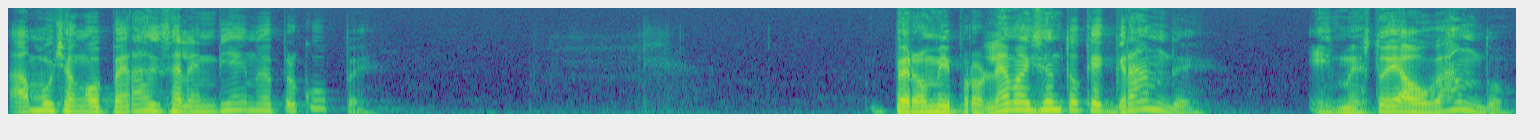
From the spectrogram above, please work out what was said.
A muchos han operado y salen bien, no se preocupe. Pero mi problema yo siento que es grande y me estoy ahogando.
